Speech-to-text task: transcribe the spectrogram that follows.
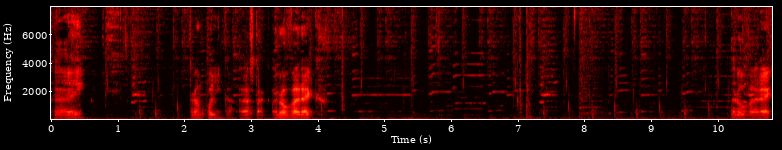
Okej. Trampolinka. Teraz tak, rowerek. Rowerek.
